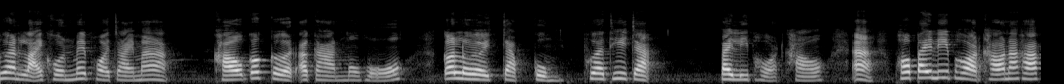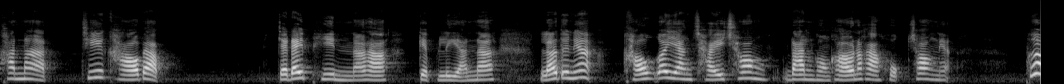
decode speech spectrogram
พื่อนๆหลายคนไม่พอใจมาก เขาก็เกิดอาการโมโห ก็เลยจับกลุ่มเพื่อที่จะไปรีพอร์ตเขาอะพอไปรีพอร์ตเขานะคะ ขนาดที่เขาแบบจะได้พินนะคะ เก็บเหรียญนะแล้วตัวเนี้ยเขาก็ยังใช้ช่องดันของเขานะคะหกช่องเนี้ย เพื่อ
